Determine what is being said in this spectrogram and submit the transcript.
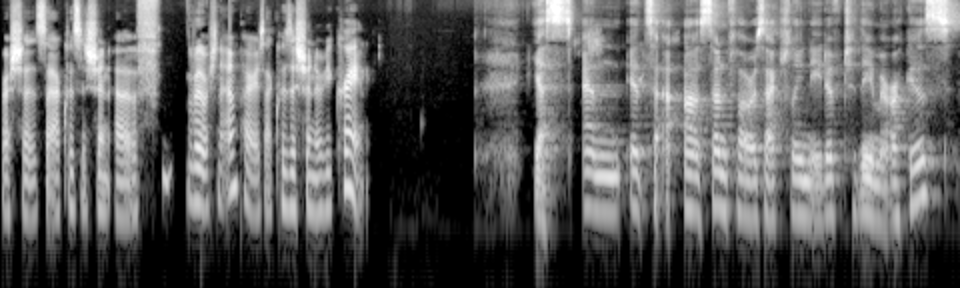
Russia's acquisition of the Russian Empire's acquisition of Ukraine. Yes, and it's uh, sunflower is actually native to the Americas.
